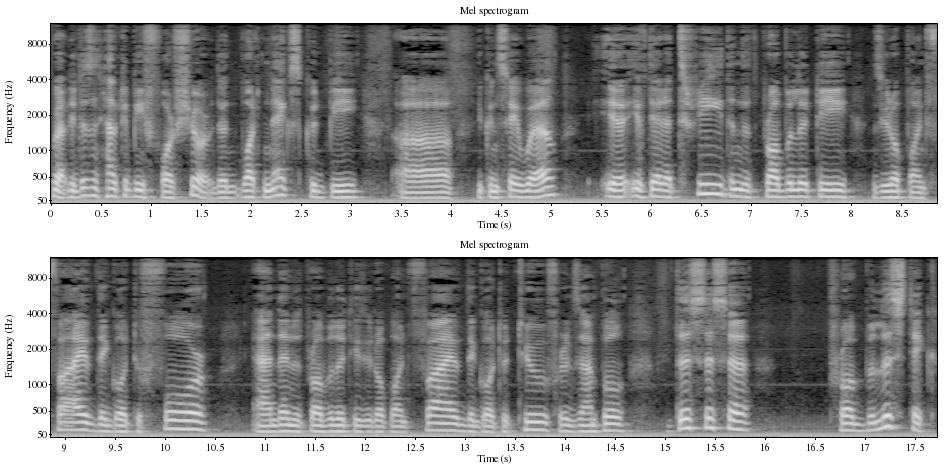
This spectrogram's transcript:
well, it doesn't have to be for sure. Then what next could be, uh, you can say, well, if they're at 3, then the probability 0.5, they go to 4, and then with probability 0.5, they go to 2, for example. This is a probabilistic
